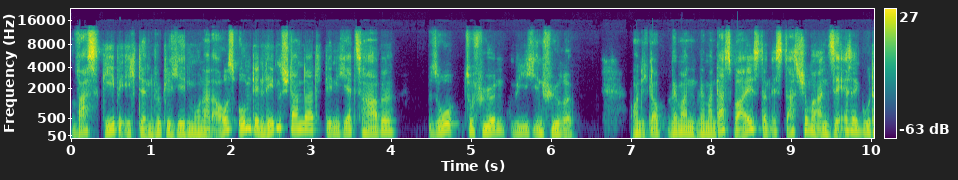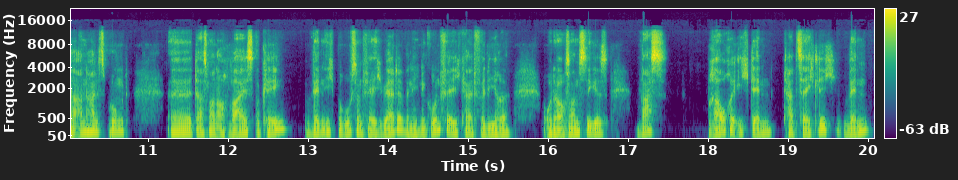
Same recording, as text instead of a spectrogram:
Was gebe ich denn wirklich jeden Monat aus, um den Lebensstandard, den ich jetzt habe, so zu führen, wie ich ihn führe? Und ich glaube, wenn man, wenn man das weiß, dann ist das schon mal ein sehr, sehr guter Anhaltspunkt, äh, dass man auch weiß, okay, wenn ich berufsunfähig werde, wenn ich eine Grundfähigkeit verliere oder auch sonstiges, was brauche ich denn tatsächlich, wenn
